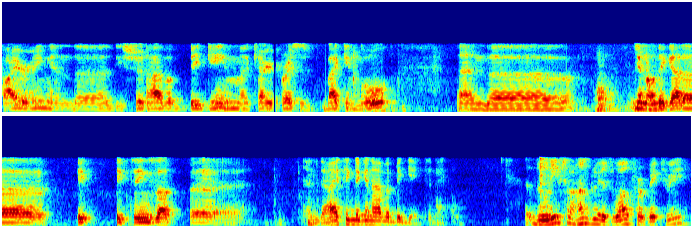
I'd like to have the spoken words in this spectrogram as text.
firing and uh, they should have a big game. Uh, Carey Price is back in goal, and uh, you know they gotta pick pick things up, uh, and I think they're gonna have a big game tonight. The Leafs are hungry as well for victory.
